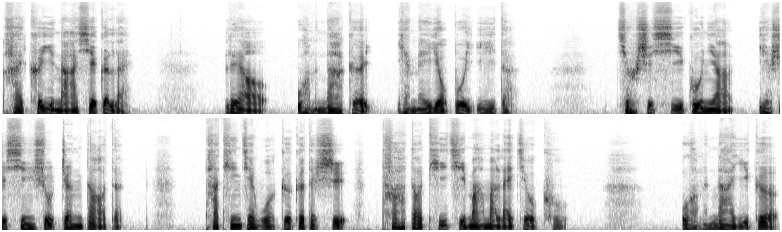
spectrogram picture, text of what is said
还可以拿些个来。料我们那个也没有不依的，就是席姑娘也是心术正道的，她听见我哥哥的事，她倒提起妈妈来就哭。我们那一个。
